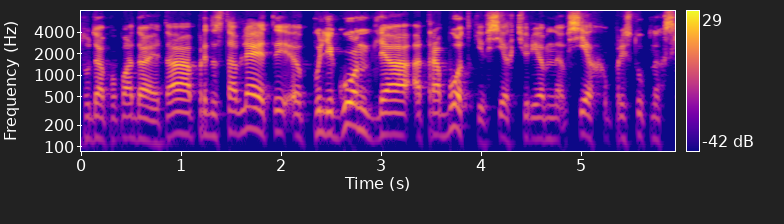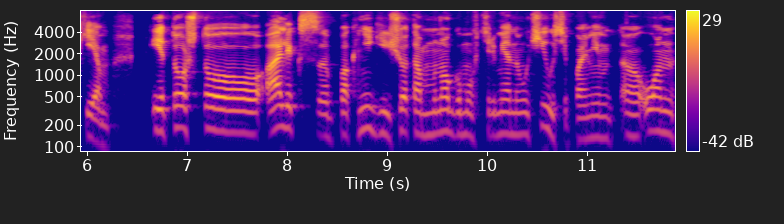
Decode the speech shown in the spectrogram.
туда попадает, а предоставляет э, полигон для отработки всех тюремных, всех преступных схем. И то, что Алекс э, по книге еще там многому в тюрьме научился, помимо э, он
